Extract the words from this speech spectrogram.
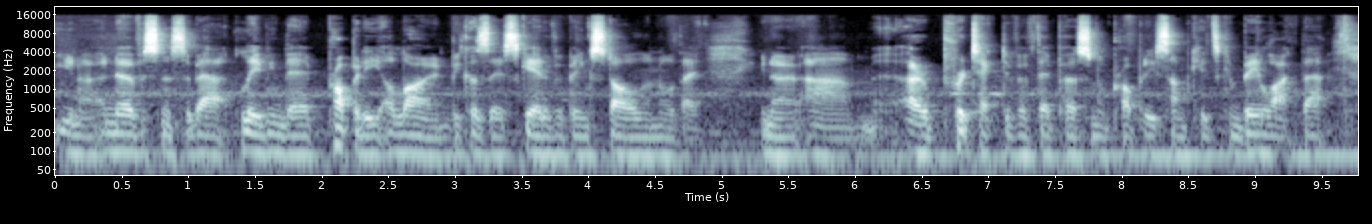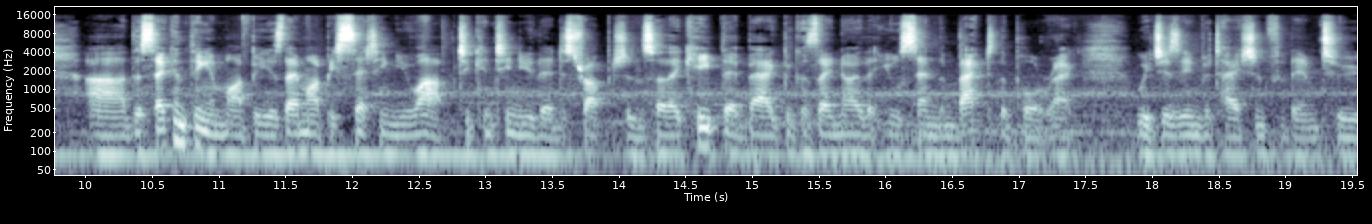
you know a nervousness about leaving their property alone because they're scared of it being stolen, or they, you know, um, are protective of their personal property. Some kids can be like that. Uh, the second thing it might be is they might be setting you up to continue their disruption. So they keep their bag because they know that you'll send them back to the port rack, which is invitation for them to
